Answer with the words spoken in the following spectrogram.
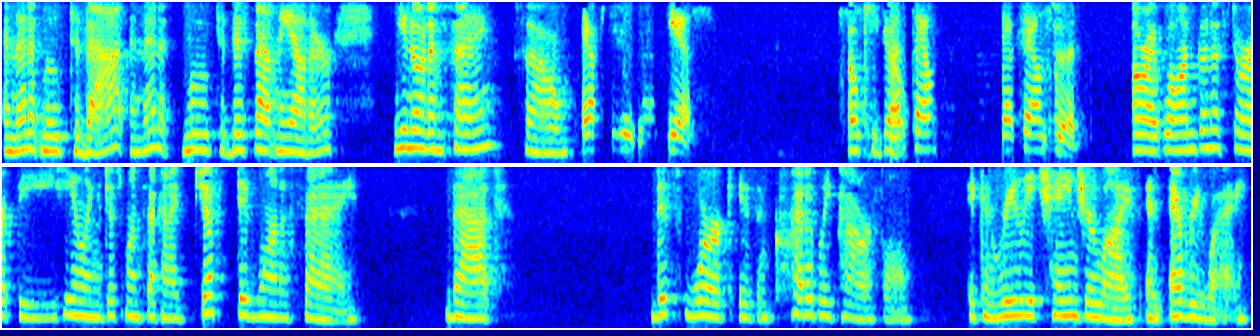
and then it moved to that, and then it moved to this, that, and the other." You know what I'm saying? So absolutely, yes. Okay, That sounds that sounds good. All right. Well, I'm going to start the healing in just one second. I just did want to say that this work is incredibly powerful. It can really change your life in every way,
